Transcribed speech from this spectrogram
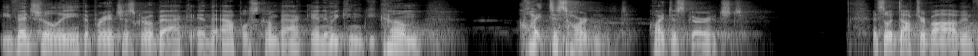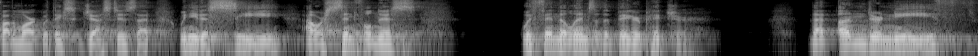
eventually the branches grow back and the apples come back, and we can become quite disheartened, quite discouraged. And so, what Dr. Bob and Father Mark, what they suggest is that we need to see our sinfulness within the lens of the bigger picture. That underneath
